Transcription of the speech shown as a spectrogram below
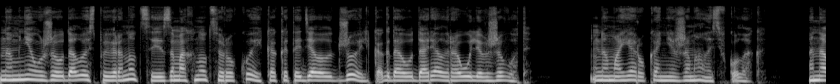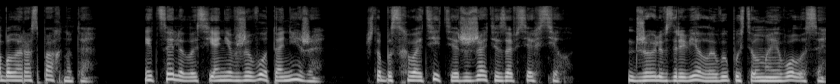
но мне уже удалось повернуться и замахнуться рукой, как это делал Джоэль, когда ударял Рауля в живот. Но моя рука не сжималась в кулак. Она была распахнута. И целилась я не в живот, а ниже, чтобы схватить и сжать изо всех сил. Джоэль взревел и выпустил мои волосы.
